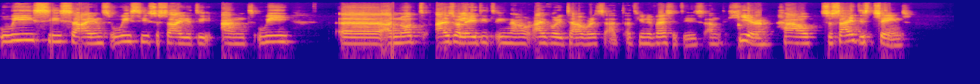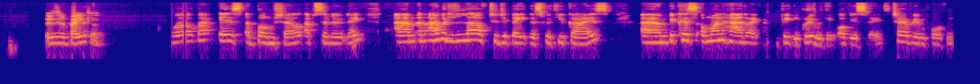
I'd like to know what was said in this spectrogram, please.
we see science, we see society, and we uh, are not isolated in our ivory towers at, at universities and hear how societies change little by little. Well, that is a bombshell, absolutely. Um, and I would love to debate this with you guys. Um, because on one hand, I completely agree with you, obviously, it's terribly important.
